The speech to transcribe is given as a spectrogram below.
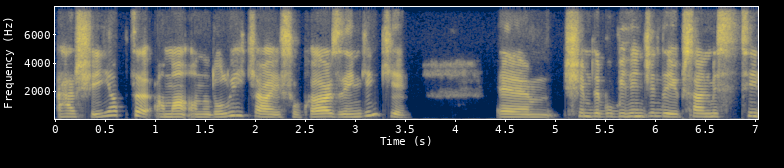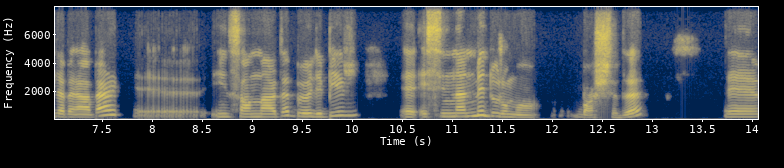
her şeyi yaptı. Ama Anadolu hikayesi o kadar zengin ki e, şimdi bu bilincin de yükselmesiyle beraber e, insanlarda böyle bir e, esinlenme durumu başladı. E,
